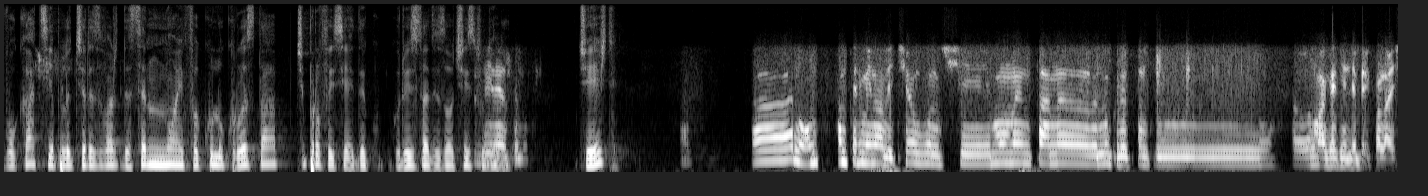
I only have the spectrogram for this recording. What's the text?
vocație, plăcere să faci desen, nu ai făcut lucrul ăsta? Ce profesie ai de curiozitate sau ce ai studiat? Ce ești? Uh, nu, am terminat liceul și momentan lucrez pentru un magazin de bricolaj.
